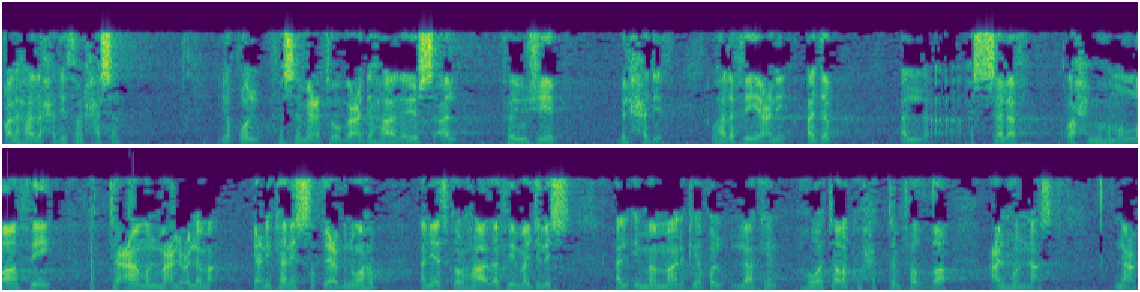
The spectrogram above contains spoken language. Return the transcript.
قال هذا حديث حسن. يقول فسمعته بعد هذا يسأل فيجيب بالحديث. وهذا فيه يعني أدب السلف رحمهم الله في التعامل مع العلماء. يعني كان يستطيع ابن وهب أن يذكر هذا في مجلس الإمام مالك. يقول لكن هو تركه حتى انفض عنه الناس. نعم.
